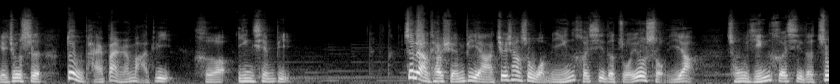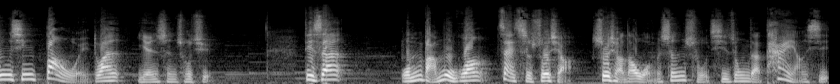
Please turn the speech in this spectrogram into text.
也就是盾牌半人马臂和英仙臂。这两条悬臂啊，就像是我们银河系的左右手一样，从银河系的中心棒尾端延伸出去。第三，我们把目光再次缩小，缩小到我们身处其中的太阳系。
